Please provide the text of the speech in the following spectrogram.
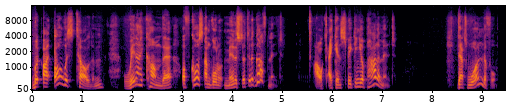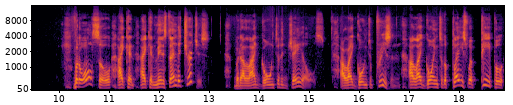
But I always tell them, when I come there, of course, I'm going to minister to the government. I, I can speak in your parliament. That's wonderful. But also, I can, I can minister in the churches. But I like going to the jails. I like going to prison. I like going to the place where people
